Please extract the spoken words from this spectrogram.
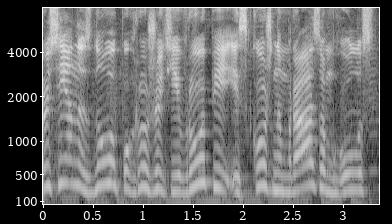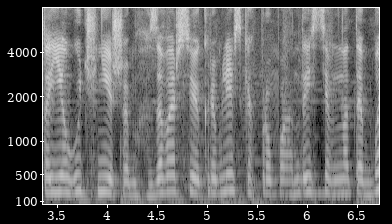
Росіяни знову погрожують Європі, і з кожним разом голос стає гучнішим. За версією кремлівських пропагандистів на ТБ,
